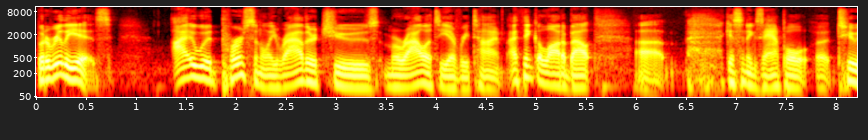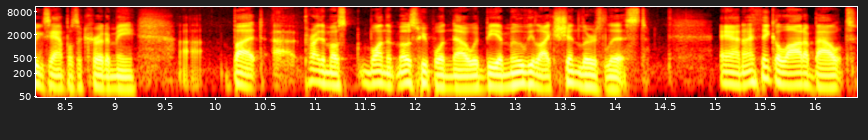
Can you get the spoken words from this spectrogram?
but it really is. I would personally rather choose morality every time. I think a lot about. Uh, I guess an example, uh, two examples occur to me, uh, but uh, probably the most one that most people would know would be a movie like Schindler's List, and I think a lot about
